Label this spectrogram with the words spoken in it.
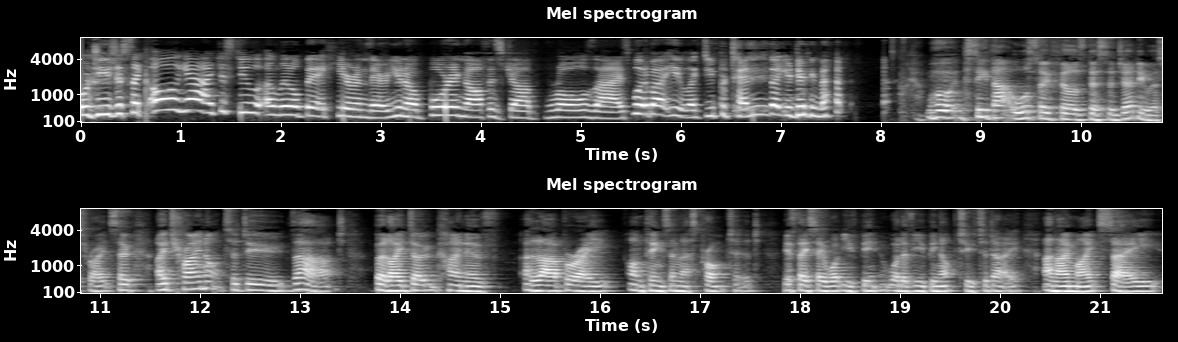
Or do you just like, oh yeah, I just do a little bit here and there, you know, boring office job, rolls eyes. What about you? Like, do you pretend that you're doing that? Well, see, that also feels disingenuous, right? So I try not to do that, but I don't kind of elaborate on things unless prompted. If they say what you've been what have you been up to today and I might say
